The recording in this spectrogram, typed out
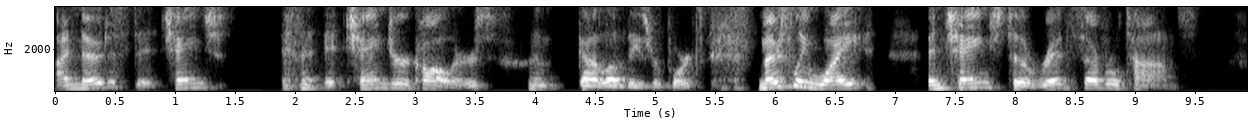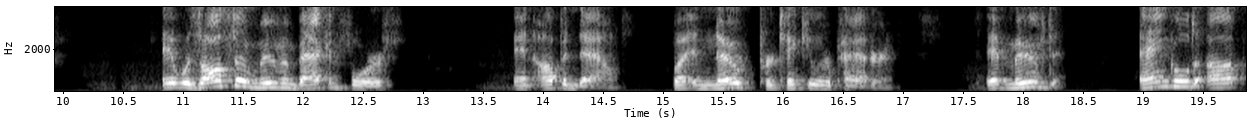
I noticed it changed it changer colors. Gotta love these reports. Mostly white and changed to red several times. It was also moving back and forth and up and down, but in no particular pattern. It moved angled up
